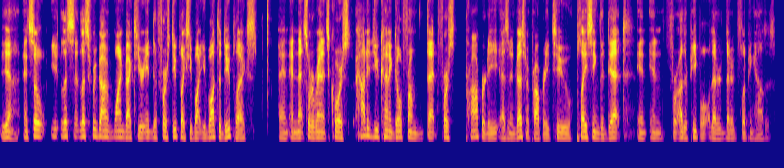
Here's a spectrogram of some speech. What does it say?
Yeah, and so you, let's let's rewind back to your the first duplex you bought. You bought the duplex, and and that sort of ran its course. How did you kind of go from that first property as an investment property to placing the debt in in for other people that are that are flipping houses?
